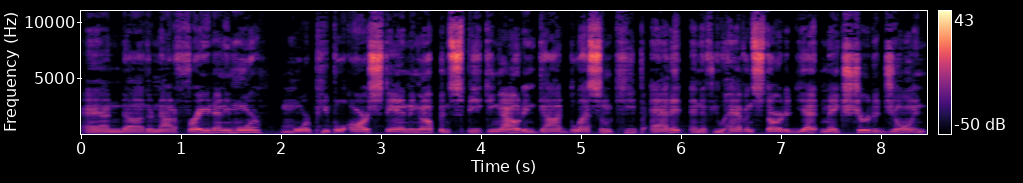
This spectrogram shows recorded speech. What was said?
and uh, they're not afraid anymore. More people are standing up and speaking out, and God bless them. Keep at it, and if you haven't started yet, make sure to join.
